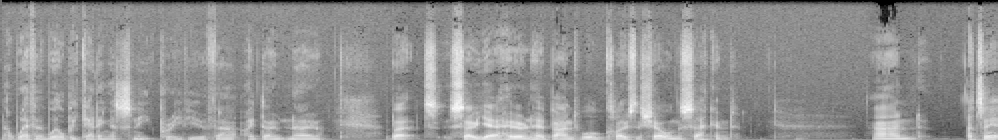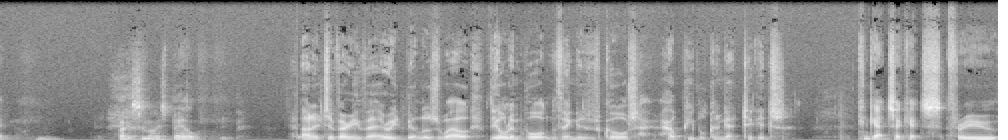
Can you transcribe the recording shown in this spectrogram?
Now, whether we'll be getting a sneak preview of that, I don't know. But so, yeah, her and her band will close the show on the 2nd. And that's it. But it's a nice bill. And it's a very varied bill as well. The all important thing is, of course, how people can get tickets. You can get tickets through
